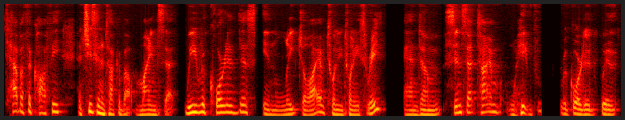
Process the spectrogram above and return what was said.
Tabatha Coffey, And she's going to talk about mindset. We recorded this in late July of 2023. And um, since that time, we've recorded with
